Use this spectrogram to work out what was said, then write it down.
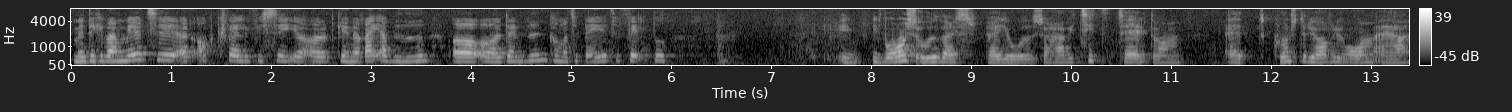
men det kan være med til at opkvalificere og generere viden, og, og den viden kommer tilbage til feltet. I, I vores udvalgsperiode, så har vi tit talt om, at kunst i det offentlige rum er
